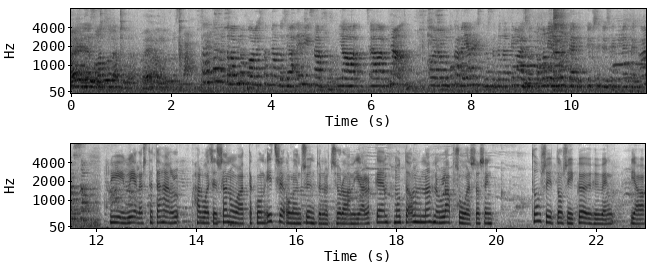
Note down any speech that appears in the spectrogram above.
Tervetuloa minun puolesta. Minä olen tosiaan Elisa ja ää, minä olen ollut mukana järjestämässä tätä tilaisuutta monien muiden yksityishenkilöiden kanssa. Niin, vielä sitä tähän haluaisin sanoa, että kun itse olen syntynyt sodan jälkeen, mutta olen nähnyt lapsuudessa sen tosi, tosi köyhyyden ja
